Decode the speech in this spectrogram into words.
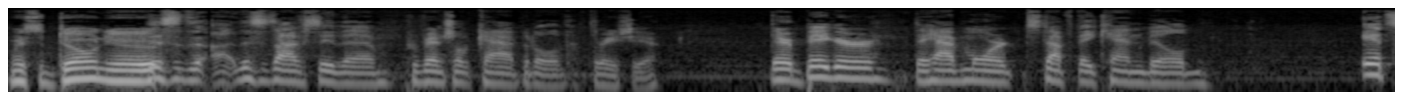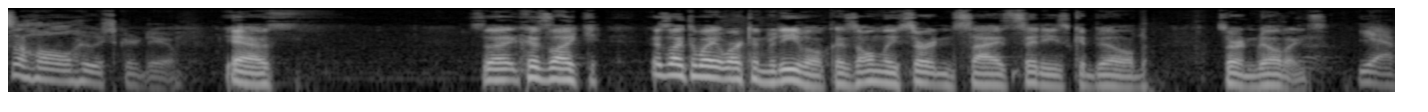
Macedonia. This is the, uh, this is obviously the provincial capital of Thracia. They're bigger. They have more stuff they can build. It's a whole Husker do. Yeah, it was, so because like it was like the way it worked in medieval, because only certain sized cities could build certain buildings. Yeah.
